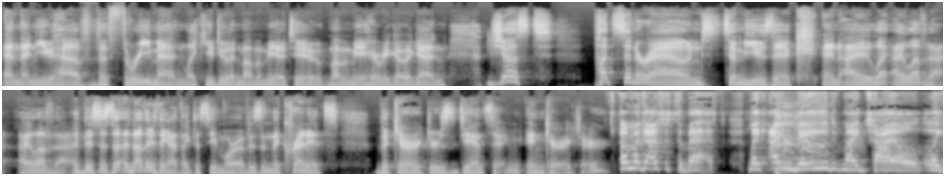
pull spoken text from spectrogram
and then you have the three men, like you do in Mamma Mia 2, Mamma Mia, Here We Go Again, just putzing around to music. And I, li- I love that. I love that. This is another thing I'd like to see more of is in the credits, the characters dancing in character. Oh my gosh, it's the best. Like I made my child like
